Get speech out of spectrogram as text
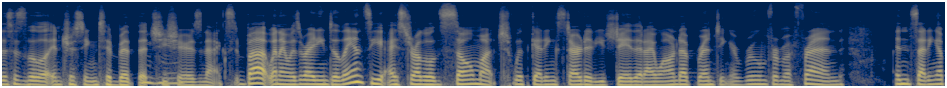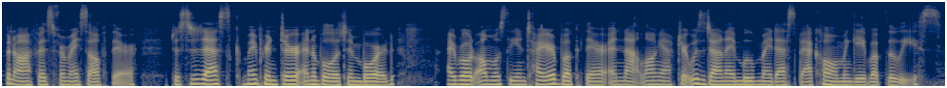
This is a little interesting tidbit that she Mhm. shares next. But when I was writing Delancey, I struggled so much with getting started each day that I wound up renting a room from a friend and setting up an office for myself there. Just a desk, my printer, and a bulletin board. I wrote almost the entire book there, and not long after it was done, I moved my desk back home and gave up the lease.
